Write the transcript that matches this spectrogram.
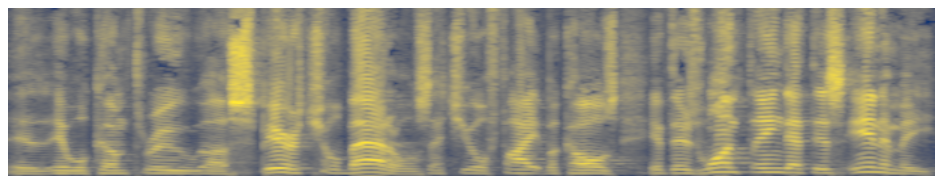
it, will come through uh, spiritual battles that you'll fight because if there's one thing that this enemy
